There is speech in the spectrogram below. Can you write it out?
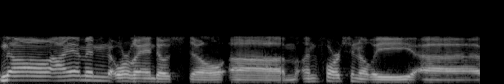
No, I am in Orlando still. Um, unfortunately, uh,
